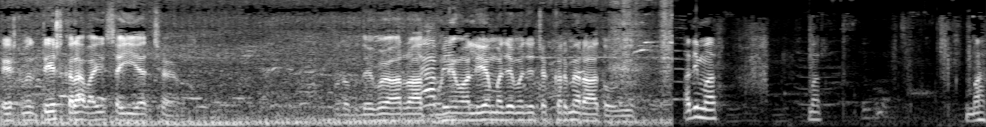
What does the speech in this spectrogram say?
टेस्ट में टेस्ट करा भाई सही है अच्छा है। और अब देखो यार रात होने वाली है मज़े मज़े चक्कर में रात होगी। अदी मार मार मार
